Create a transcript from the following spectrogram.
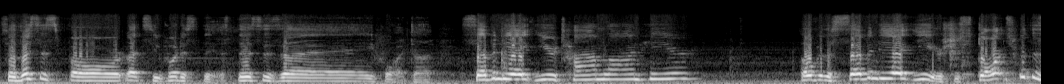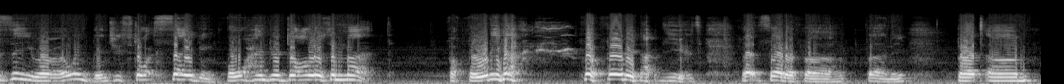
So this is for, let's see, what is this? This is a, what, a 78 year timeline here. Over the 78 years, she starts with a zero and then she starts saving $400 a month for 49, for 49 years. That's sort of uh, funny. But um,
